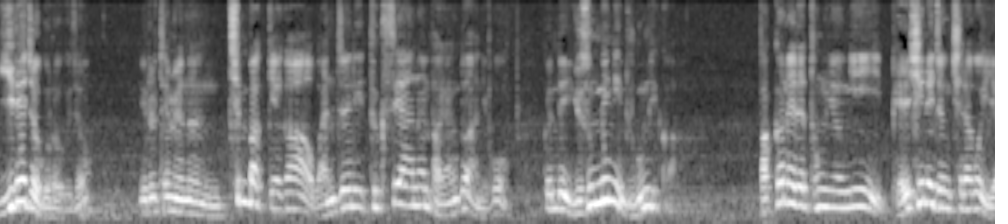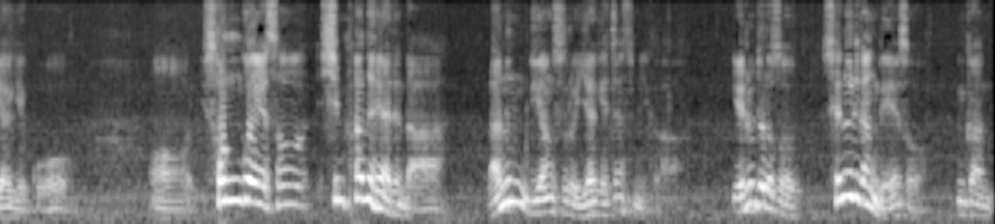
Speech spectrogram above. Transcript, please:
이례적으로 그죠? 이를테면은 친박계가 완전히 득세하는 방향도 아니고 근데 유승민이 누굽니까? 박근혜 대통령이 배신의 정치라고 이야기했고 어, 선거에서 심판을 해야 된다라는 뉘앙스로 이야기했지 않습니까? 예를 들어서 새누리당 내에서 그러니까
